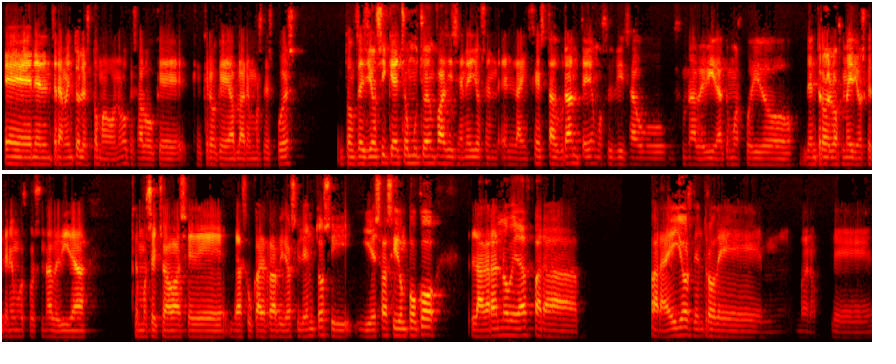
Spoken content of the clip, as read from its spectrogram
en el entrenamiento del estómago, ¿no? que es algo que creo que hablaremos después. Entonces yo sí que he hecho mucho énfasis en ellos en, la ingesta durante. Hemos utilizado pues, una bebida que hemos podido, dentro de los medios que tenemos, pues una bebida que hemos hecho a base de, azúcares rápidos y lentos y, eso ha sido un poco la gran novedad para, para ellos dentro de, bueno, de,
